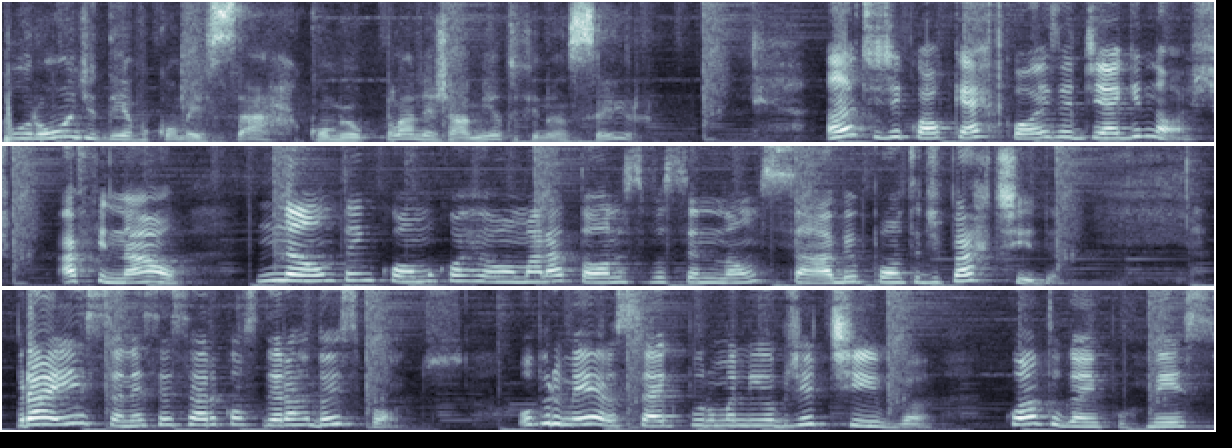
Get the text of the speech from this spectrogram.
por onde devo começar com meu planejamento financeiro? Antes de qualquer coisa, diagnóstico. Afinal, não tem como correr uma maratona se você não sabe o ponto de partida. Para isso, é necessário considerar dois pontos. O primeiro segue por uma linha objetiva: quanto ganho por mês,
